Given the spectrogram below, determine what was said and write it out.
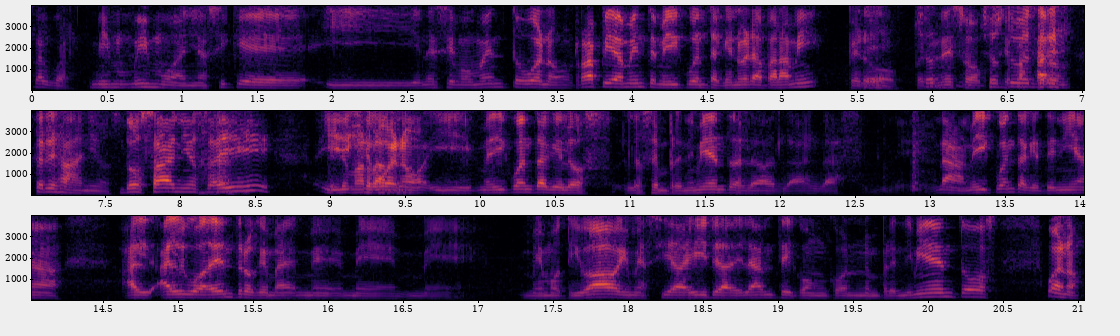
tal cual, mismo, mismo año. Así que, y en ese momento, bueno, rápidamente me di cuenta que no era para mí, pero, Sí, pero yo, en eso yo se tuve tres, tres años. dos años ahí Y dije, rápido. bueno, y me di cuenta que los, los emprendimientos, la- la- las, nada, me di cuenta que tenía al- algo adentro que me, me- me- me- me motivaba y me hacía ir adelante con, con emprendimientos. Bueno,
